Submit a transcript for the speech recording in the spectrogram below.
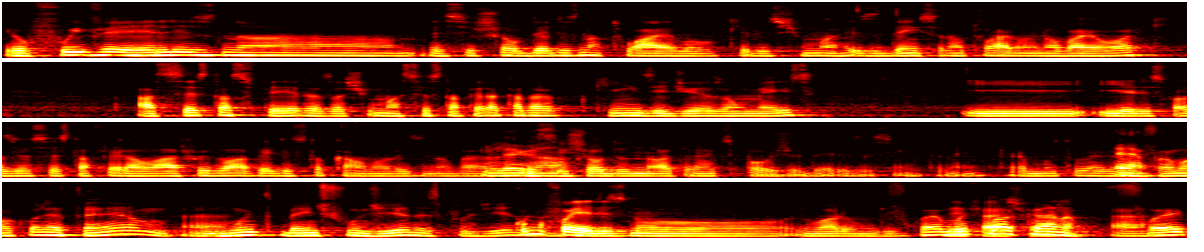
Eu fui ver eles na esse show deles na Twilo, que eles tinham uma residência na Twilo em Nova York. Às sextas-feiras, acho que uma sexta-feira a cada 15 dias ou um mês. E, e eles faziam sexta-feira lá, fui lá ver eles tocar uma vez em Nova York. Legal. Esse show do Northern Exposure deles, assim, também, que era muito legal. É, foi uma coletânea muito bem difundida, explodida. Como né? foi eles no, no Arung? Foi The muito Festival? bacana. É. Foi,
